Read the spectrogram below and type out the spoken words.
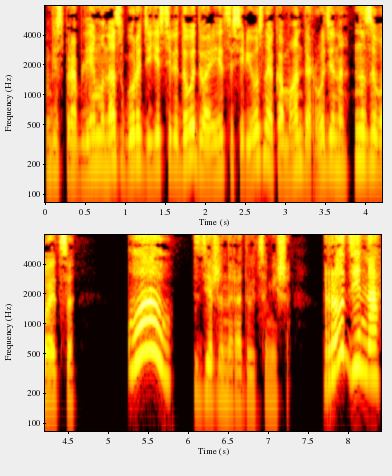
«Без проблем. У нас в городе есть Ледовый дворец и серьезная команда «Родина» называется». «Вау!» — сдержанно радуется Миша. «Родина!»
